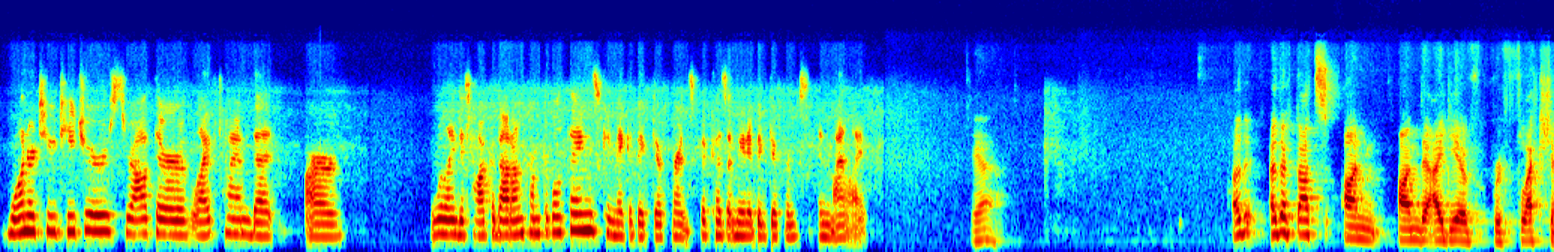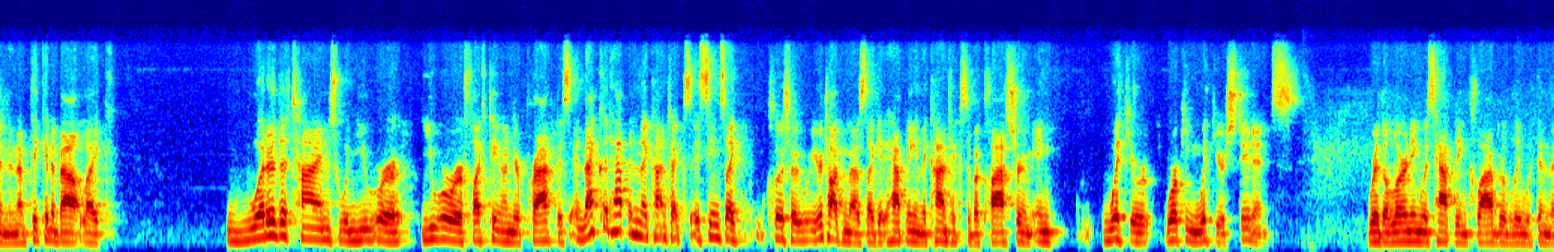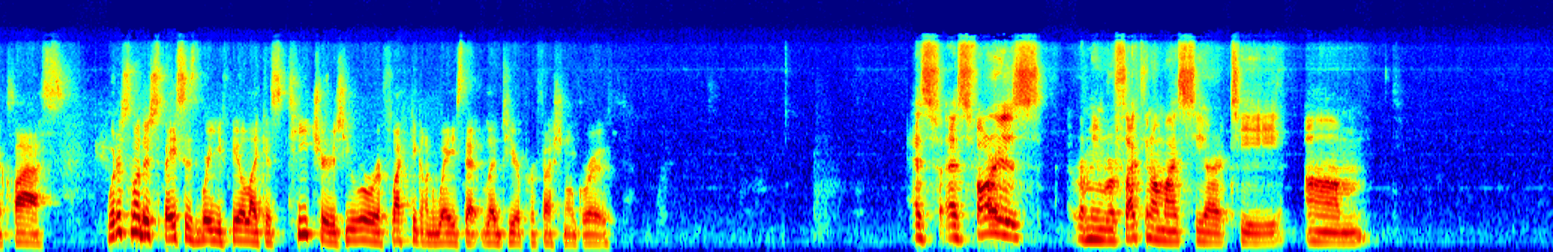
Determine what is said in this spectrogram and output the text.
one or two teachers throughout their lifetime that are willing to talk about uncomfortable things can make a big difference because it made a big difference in my life. Yeah. Other other thoughts on on the idea of reflection? And i'm thinking about like what are the times when you were you were reflecting on your practice? And that could happen in the context it seems like closer what you're talking about is like it happening in the context of a classroom in with your working with your students where the learning was happening collaboratively within the class. What are some other spaces where you feel like as teachers you were reflecting on ways that led to your professional growth? As as far as i mean reflecting on my crt um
